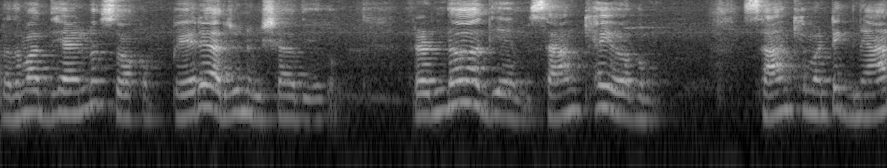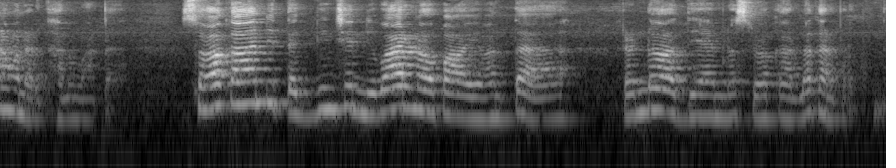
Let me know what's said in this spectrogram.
ప్రథమ అధ్యాయంలో శోకం. పేరే అర్జున విషాదయోగం. రెండో అధ్యాయం సాంఖ్యయోగం. సాంఖ్యం అంటే జ్ఞానం అని అర్థం అనమాట శోకాన్ని తగ్గించే నివారణోపాయం అంతా రెండో అధ్యాయంలో శ్లోకాల్లో కనపడుతుంది.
